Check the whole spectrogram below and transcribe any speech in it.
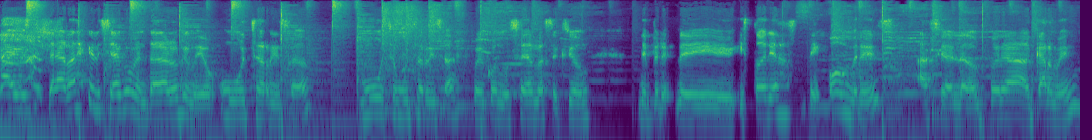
Ay, la verdad es que les iba a comentar algo que me dio mucha risa, mucha, mucha risa, fue conocer la sección de, de historias de hombres hacia la doctora Carmen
